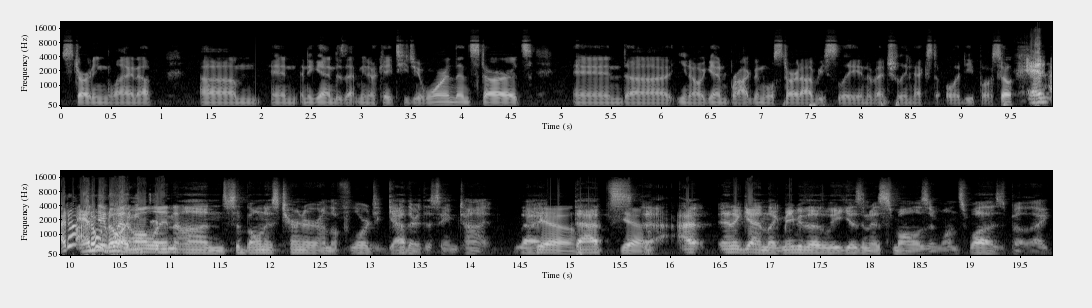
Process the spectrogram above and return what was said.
starting lineup. Um, and and again, does that mean okay? T.J. Warren then starts. And uh, you know, again, Brogdon will start obviously, and eventually next to Oladipo. So And, I don't- I don't they know. went I mean, all in on Sabonis Turner on the floor together at the same time. Like, Yeah. that's Yeah. I, and again, like maybe the league isn't as small as it once was, but like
